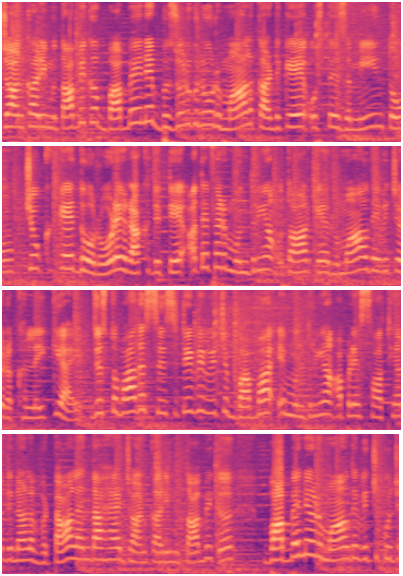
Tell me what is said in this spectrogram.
ਜਾਣਕਾਰੀ ਮੁਤਾਬਿਕ ਬਾਬੇ ਨੇ ਬਜ਼ੁਰਗ ਨੂੰ ਰੁਮਾਲ ਕੱਢ ਕੇ ਉਸ ਤੇ ਜ਼ਮੀਨ ਤੋਂ ਚੁੱਕ ਕੇ ਦੋ ਰੋੜੇ ਰੱਖ ਦਿੱਤੇ ਅਤੇ ਫਿਰ ਮੁੰਦਰੀਆਂ ਉਤਾਰ ਕੇ ਰੁਮਾਲ ਦੇ ਵਿੱਚ ਰੱਖਣ ਲਈ ਕਿਹਾ ਹੈ। ਜਿਸ ਤੋਂ ਬਾਅਦ ਸੀਸੀਟੀਵੀ ਵਿੱਚ ਬਾਬਾ ਇਹ ਮੁੰਦਰੀਆਂ ਆਪਣੇ ਸਾਥੀਆਂ ਦੇ ਨਾਲ ਵਟਾ ਲੈਂਦਾ ਹੈ। ਜਾਣਕਾਰੀ ਮੁਤਾਬਿਕ ਬਾਬੇ ਨੇ ਰੁਮਾਲ ਦੇ ਵਿੱਚ ਕੁਝ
